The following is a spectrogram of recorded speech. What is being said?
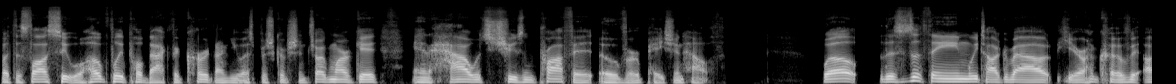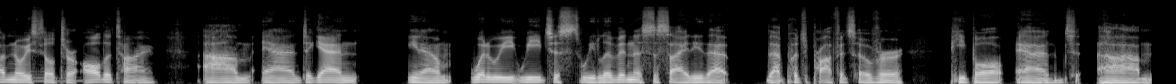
but this lawsuit will hopefully pull back the curtain on U.S. prescription drug market and how it's choosing profit over patient health. Well, this is a theme we talk about here on COVID on Noise Filter all the time. Um, and again, you know, what do we we just we live in a society that that puts profits over people and um,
